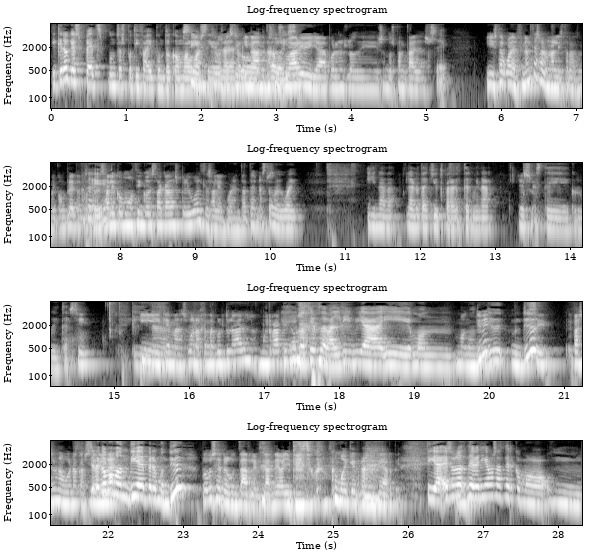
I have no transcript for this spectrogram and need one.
y creo que es pets.spotify.com o algo sí, así. creo o sea, que es sí. algo- y nada, algo usuario y ya pones lo de son dos pantallas. Sí, Y está guay, al final te sale una lista bastante completa, porque Sí. te sale como cinco destacadas, pero igual te salen 40 temas. está muy guay. Y nada, la nota cute para terminar Eso. este crudite. Sí. ¿Y, qué más? Bueno, agenda cultural, muy rápido. Eh, concierto de Valdivia y Mon... Mondieu. Mondieu. Mondieu. Sí, va a ser una buena ocasión. ve como Mondieu, pero Mondieu. Podemos ir a preguntarle, en plan de, oye, pero tú, ¿cómo hay que pronunciarte? Tía, eso deberíamos hacer como... un-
